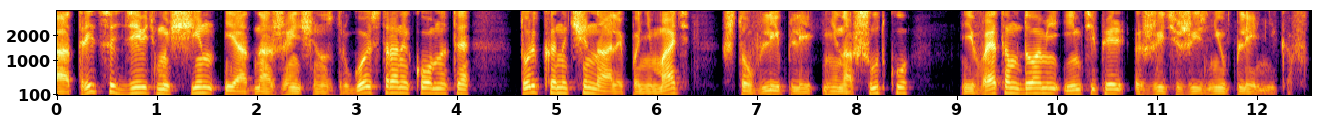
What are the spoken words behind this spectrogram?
А 39 мужчин и одна женщина с другой стороны комнаты только начинали понимать, что влипли не на шутку, и в этом доме им теперь жить жизнью пленников.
